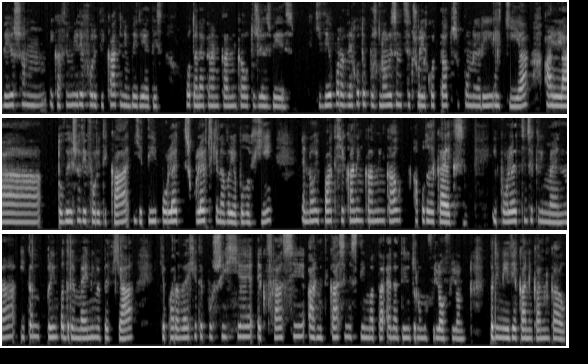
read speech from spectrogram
βίωσαν η καθεμία διαφορετικά την εμπειρία της όταν έκαναν coming out τους λεσβίες. Και οι δύο παραδέχονται πως γνώριζαν τη σεξουαλικότητά τους από νεαρή ηλικία, αλλά το βίωσαν διαφορετικά γιατί η Πολέτ δυσκολεύτηκε να βρει αποδοχή, ενώ η Πατ είχε κάνει coming out από το 16. Η Πολέτ συγκεκριμένα ήταν πριν παντρεμένη με παιδιά και παραδέχεται πως είχε εκφράσει αρνητικά συναισθήματα εναντίον των ομοφυλόφιλων πριν η ίδια κάνει coming out.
